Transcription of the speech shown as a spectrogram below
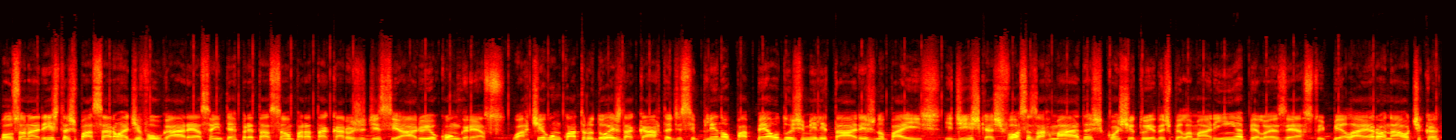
Bolsonaristas passaram a divulgar essa interpretação para atacar o Judiciário e o Congresso. O artigo 142 da Carta disciplina o papel dos militares no país e diz que as Forças Armadas, constituídas pela Marinha, pelo Exército e pela Aeronáutica,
